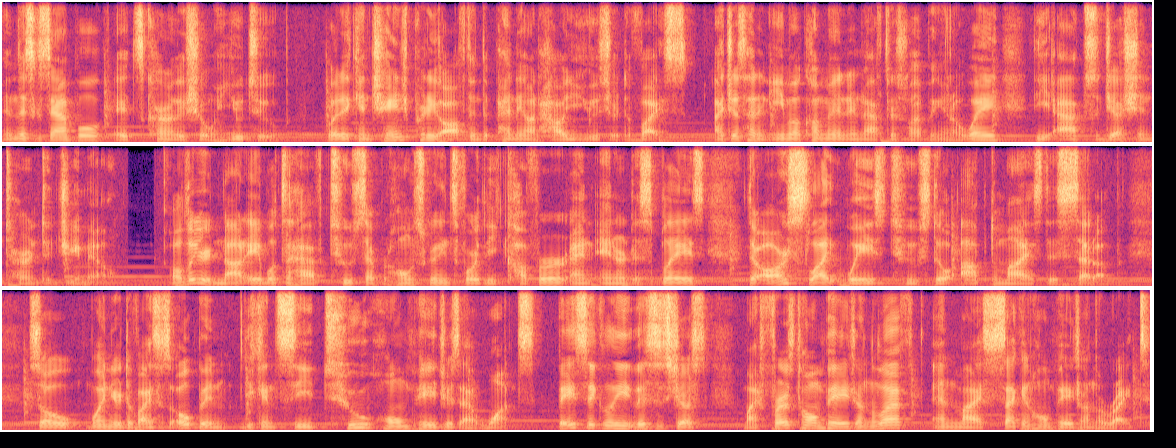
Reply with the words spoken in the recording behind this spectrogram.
In this example, it's currently showing YouTube but it can change pretty often depending on how you use your device. I just had an email come in and after swiping it away, the app suggestion turned to Gmail. Although you're not able to have two separate home screens for the cover and inner displays, there are slight ways to still optimize this setup. So when your device is open, you can see two home pages at once. Basically, this is just my first home page on the left and my second home page on the right.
